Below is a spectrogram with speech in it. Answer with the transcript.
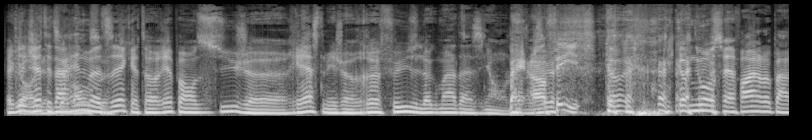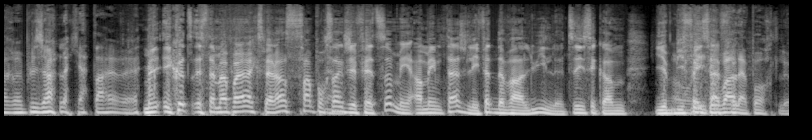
Fait que là, Jet, t'es en train de me dire que t'as répondu je reste, mais je refuse l'augmentation. Ben, en fait, comme, comme nous, on se fait faire là, par euh, plusieurs locataires. euh. Mais écoute, c'était ma première expérience, 100% que j'ai fait ça, mais en même temps, je l'ai fait devant lui. Tu sais, C'est comme, il a biffé il t'a ouvert la porte, là.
